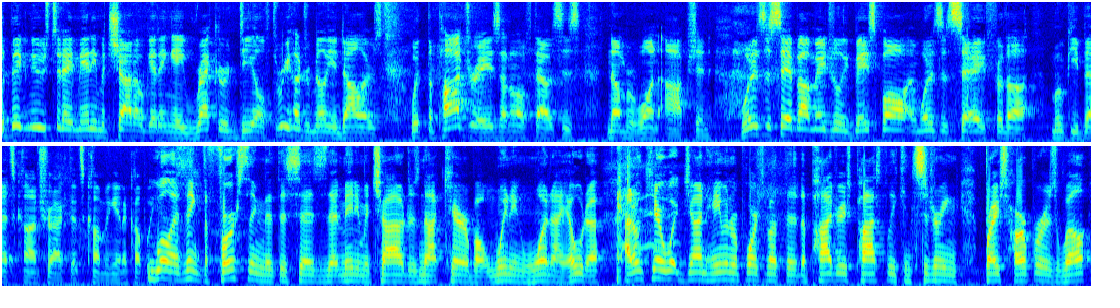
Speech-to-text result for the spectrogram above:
the big news today Manny Machado getting a record deal, $300 million with the Padres. I don't know if that was his number one option. What does it say about Major League Baseball, and what does it say for the Mookie Betts contract that's coming in a couple well, years? I think the first thing that this says is that Manny Machado does not care about winning one iota. I don't care what Jon Heyman reports about the, the Padres possibly considering Bryce Harper as well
